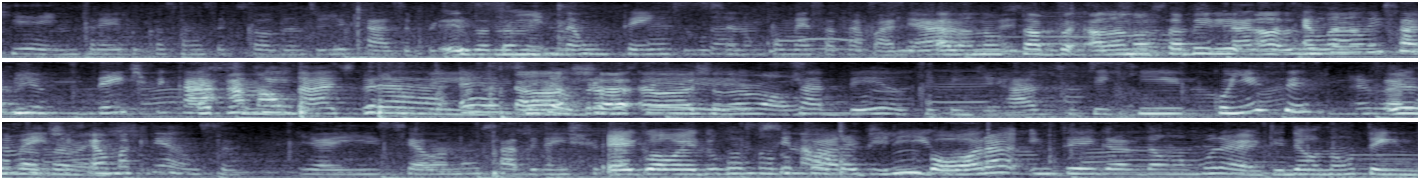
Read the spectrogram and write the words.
que entra a educação sexual dentro de casa. Porque Exatamente. se não tem, se você não começa a trabalhar. Ela não a sabe- ela não saberia- casa, ela ela não nem sabia. identificar a maldade Pra, dessa vida. é, Ela então, acha- pra você ela acha normal. saber o que tem de errado, você tem que conhecer. Exatamente. Exatamente. É uma criança. E aí, se ela não sabe identificar. É igual a educação do cara de de ir embora e ter engravidar uma mulher, entendeu? Não tem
